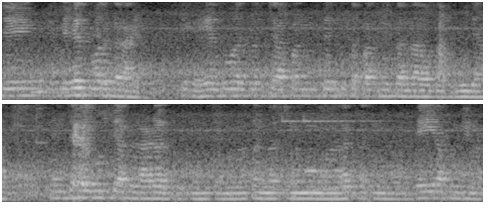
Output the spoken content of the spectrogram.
जे तिथले हेल्थ वर्कर आहेत ठीक आहे हेल्थ वर्करची आपण त्यांची तपासणी करणार आहोत आपण उद्या. त्यांच्या काही गोष्टी आपल्याला आढळतील त्यांच्या म्हणा संडासचे म्हणा, रक्ताचे म्हणा तेही आपण घेणार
